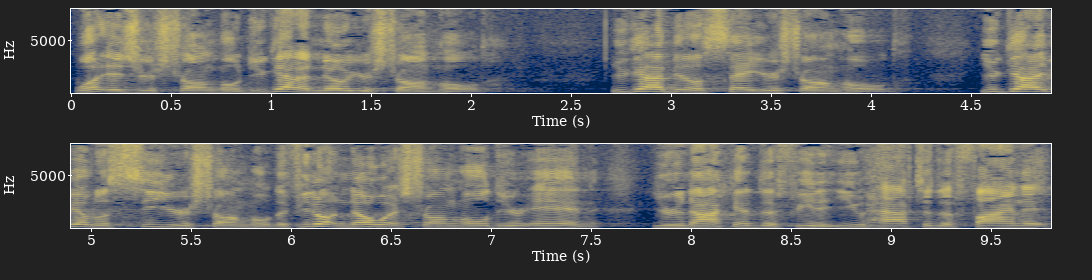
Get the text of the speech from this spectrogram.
What is your stronghold? You got to know your stronghold. You got to be able to say your stronghold. You got to be able to see your stronghold. If you don't know what stronghold you're in, you're not going to defeat it. You have to define it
